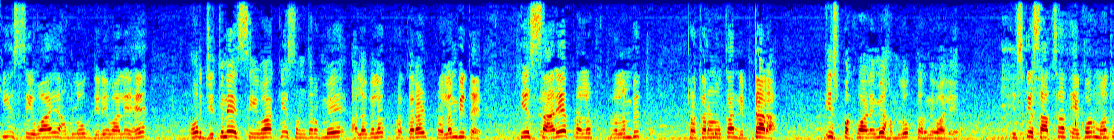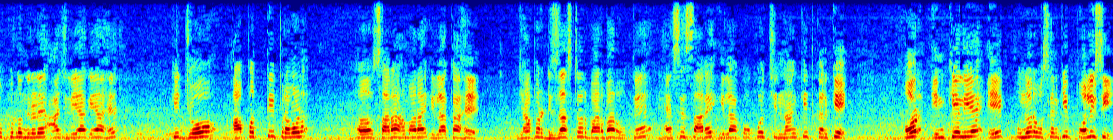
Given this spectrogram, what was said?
की सेवाएँ हम लोग देने वाले हैं और जितने सेवा के संदर्भ में अलग अलग प्रकरण प्रलंबित है ये सारे प्रलंबित प्रकरणों का निपटारा इस पखवाड़े में हम लोग करने वाले हैं। इसके साथ साथ एक और महत्वपूर्ण निर्णय आज लिया गया है कि जो आपत्ति प्रवण सारा हमारा इलाका है, जहाँ पर डिजास्टर बार बार होते हैं, ऐसे सारे इलाकों को चिन्हांकित करके और इनके लिए एक पुनर्वसन की पॉलिसी,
